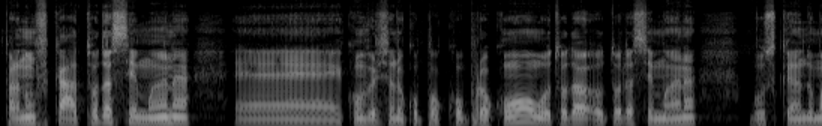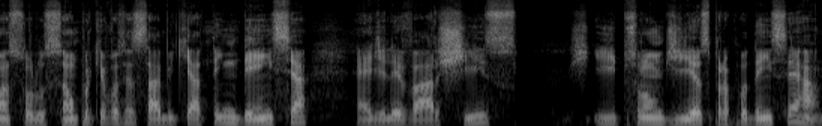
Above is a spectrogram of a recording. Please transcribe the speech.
para não ficar toda semana é, conversando com o PROCON ou toda, ou toda semana buscando uma solução, porque você sabe que a tendência é de levar X, Y dias para poder encerrar.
